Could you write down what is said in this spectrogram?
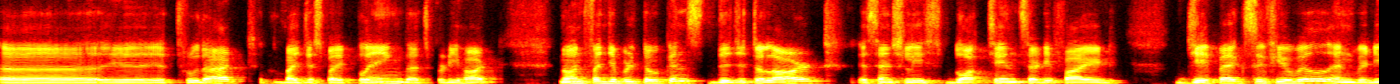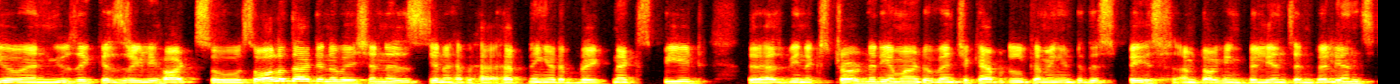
uh, through that by just by playing. That's pretty hot. Non fungible tokens, digital art, essentially blockchain certified JPEGs, if you will, and video and music is really hot. So, so all of that innovation is you know ha- happening at a breakneck speed. There has been extraordinary amount of venture capital coming into this space. I'm talking billions and billions.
